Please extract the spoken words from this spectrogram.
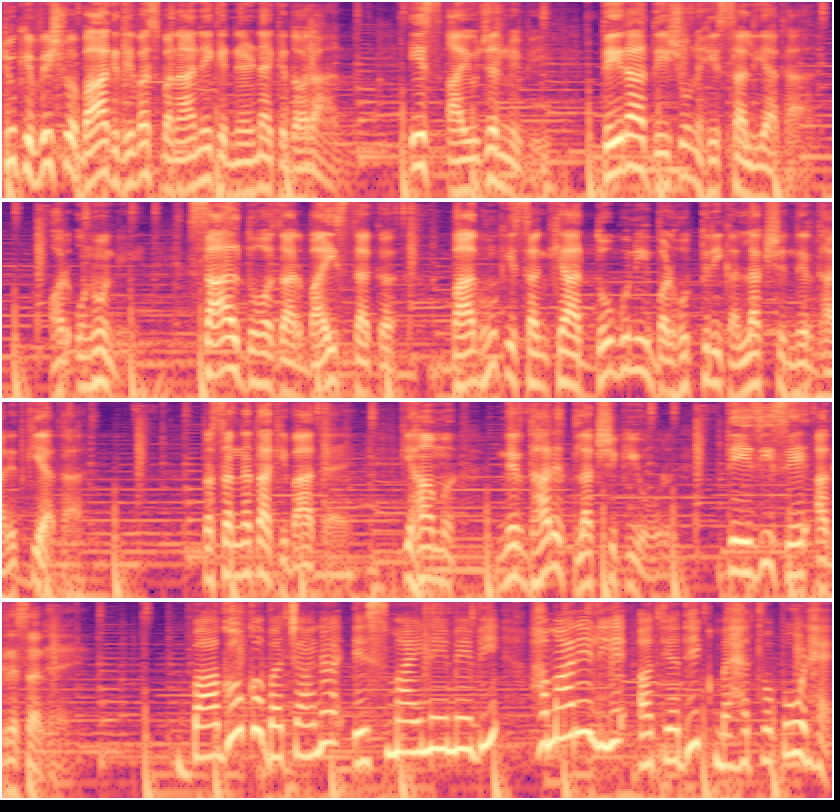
क्योंकि विश्व बाघ दिवस बनाने के निर्णय के दौरान इस आयोजन में भी तेरह देशों ने हिस्सा लिया था और उन्होंने साल 2022 तक बाघों की संख्या दोगुनी बढ़ोतरी का लक्ष्य निर्धारित किया था। प्रसन्नता की बात है कि हम निर्धारित लक्ष्य की ओर तेज़ी से अग्रसर हैं। बाघों को बचाना इस मायने में भी हमारे लिए अत्यधिक महत्वपूर्ण है।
